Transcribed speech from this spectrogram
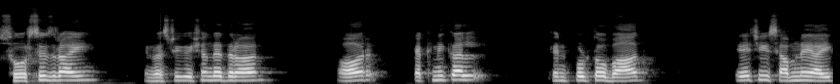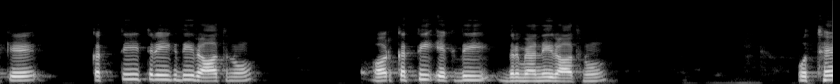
ਸੋਰਸਸ ਰਾਹੀਂ ਇਨਵੈਸਟੀਗੇਸ਼ਨ ਦੇ ਦੌਰਾਨ ਔਰ ਟੈਕਨੀਕਲ ਇਨਪੁਟ ਤੋਂ ਬਾਅਦ ਇਹ ਚੀਜ਼ ਸਾਹਮਣੇ ਆਈ ਕਿ 31 ਤਰੀਕ ਦੀ ਰਾਤ ਨੂੰ ਔਰ 31 ਇੱਕ ਦੀ ਦਰਮਿਆਨੀ ਰਾਤ ਨੂੰ ਉੱਥੇ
